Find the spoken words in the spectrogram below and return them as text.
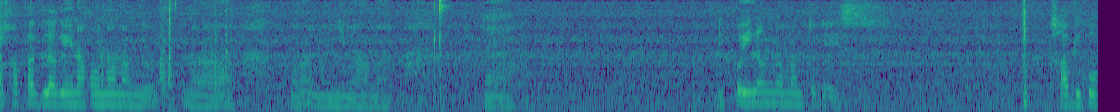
nakapaglagay na ako na ng, na, ng ano ni mama. Na, lipoy lang naman to guys. Sabi ko,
